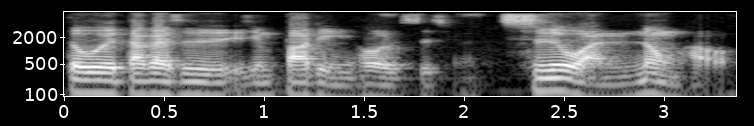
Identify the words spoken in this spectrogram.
都会大概是已经八点以后的事情，吃完弄好。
